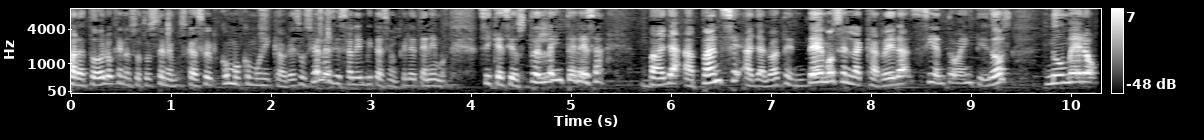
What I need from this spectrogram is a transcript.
para todo lo que nosotros tenemos que hacer como comunicadores sociales y esa es la invitación que le tenemos. Así que si a usted le interesa, vaya a PANSE, allá lo atendemos en la carrera 122, número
